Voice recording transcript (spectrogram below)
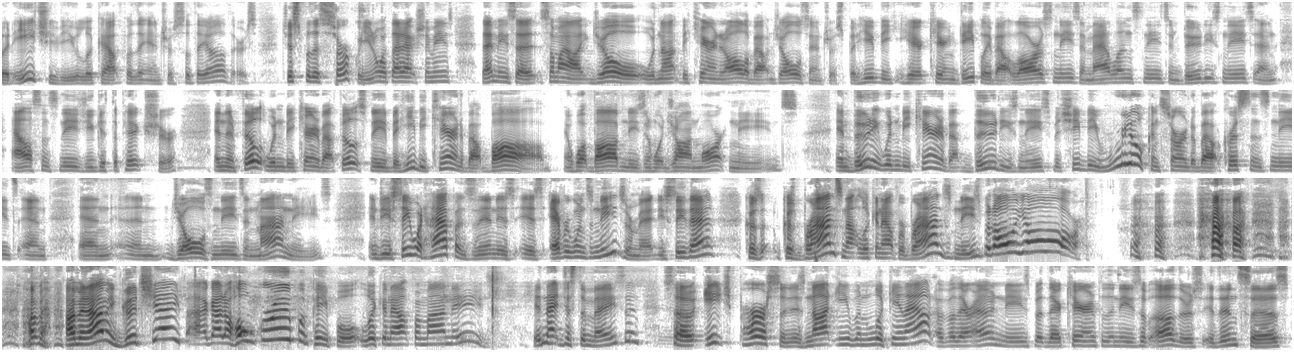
but each of you look out for the interests of the others. Just for the circle, you know what that actually means? That means that somebody like Joel would not be caring at all about Joel's interests, but he'd be caring deeply about Laura's needs and Madeline's needs and Booty's needs and Allison's needs. You get the picture. And then Philip wouldn't be caring about Philip's needs, but he'd be caring about Bob and what Bob needs and what John Mark needs. And Booty wouldn't be caring about Booty's needs, but she'd be real concerned about Kristen's needs and, and, and Joel's needs and my needs. And do you see what happens then is, is everyone's needs are met? Do you see that? Because Brian's not looking out for Brian's needs, but all y'all are. I mean, I'm in good shape. I got a whole group of people looking out for my needs. Isn't that just amazing? So each person is not even looking out for their own needs, but they're caring for the needs of others. It then says,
